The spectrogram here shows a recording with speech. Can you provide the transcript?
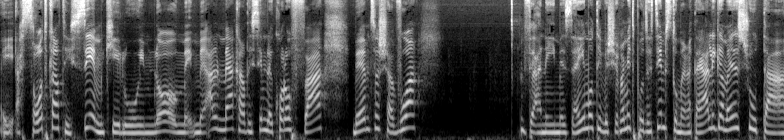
עשרות כרטיסים, כאילו, אם לא, מעל 100 כרטיסים לכל הופעה באמצע שבוע. ואני מזהים אותי ושירים מתפוצצים, זאת אומרת, היה לי גם איזשהו תא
